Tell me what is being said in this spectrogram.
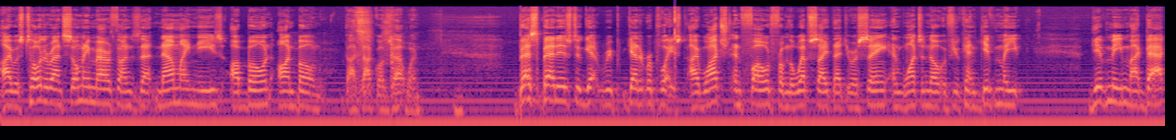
I was told around so many marathons that now my knees are bone on bone. Doc, Doc loves that one. Best bet is to get re- get it replaced. I watched and followed from the website that you were saying and want to know if you can give me give me my back.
